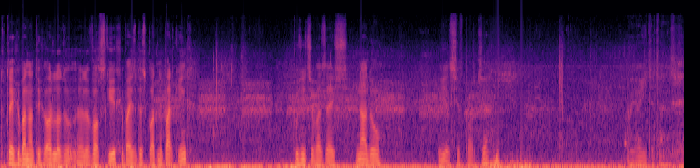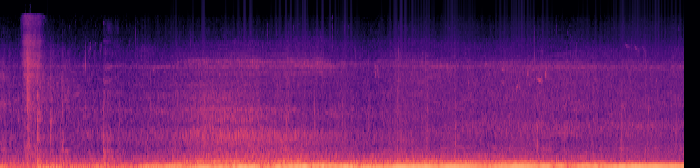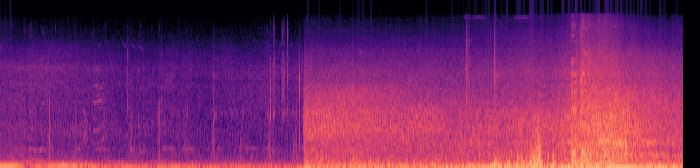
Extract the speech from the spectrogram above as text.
Tutaj chyba na tych orlot lwowskich chyba jest bezpłatny parking. Później trzeba zejść na dół i jest się w porcie. Ja idę tędy.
